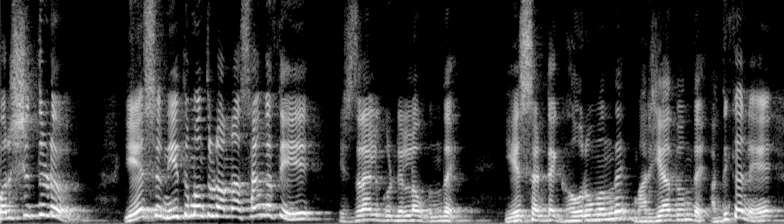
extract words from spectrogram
పరిశుద్ధుడు. యేసు నీతిమంతుడు అన్న సంగతి ఇజ్రాయెల్ గుండెల్లో ఉంది. యేసు అంటే గౌరవం ఉంది మర్యాద ఉంది. అందుకనే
